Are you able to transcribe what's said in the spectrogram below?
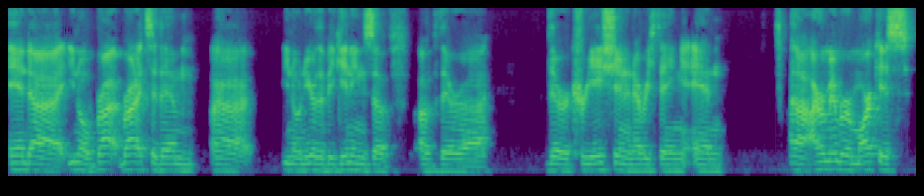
and uh you know brought brought it to them uh you know near the beginnings of of their uh their creation and everything. And uh, i remember marcus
